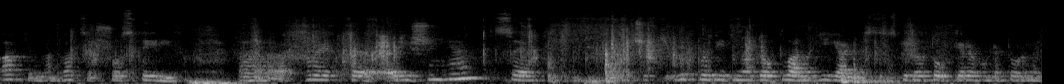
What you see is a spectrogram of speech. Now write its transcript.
актів на 26 рік. Е, Проєкт е, рішення це значить, відповідно до плану діяльності з підготовки регуляторних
